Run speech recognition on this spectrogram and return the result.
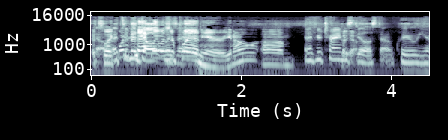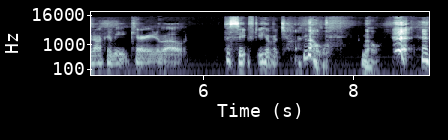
It's no, like what exactly was your plan here? You know, um, And if you're trying to yeah. steal a stone, clearly you're not going to be caring about the safety of a child. no, no.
